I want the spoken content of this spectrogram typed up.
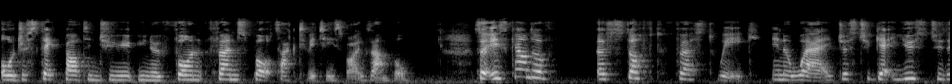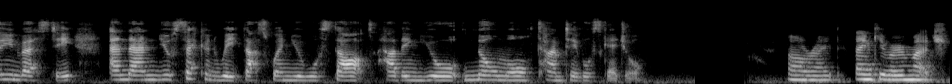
or just take part into you know fun fun sports activities for example so it's kind of a soft first week in a way, just to get used to the university. And then your second week, that's when you will start having your normal timetable schedule. All right. Thank you very much.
